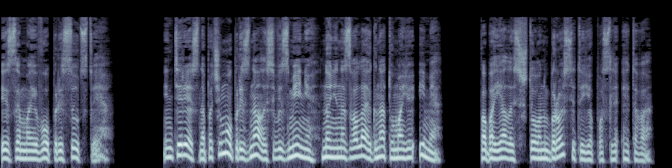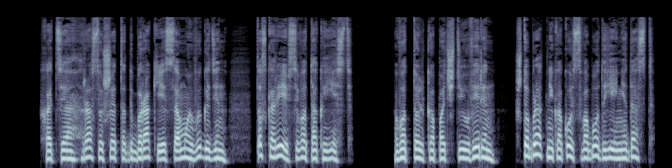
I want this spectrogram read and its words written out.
из-за моего присутствия. Интересно, почему призналась в измене, но не назвала Игнату мое имя? Побоялась, что он бросит ее после этого. Хотя, раз уж этот брак ей самой выгоден, то, скорее всего, так и есть. Вот только почти уверен, что брат никакой свободы ей не даст.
